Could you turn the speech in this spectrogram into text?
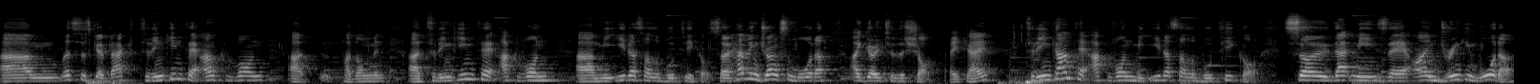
um, let's just go back. Trinkinte akvon, uh, pardon me, uh, trinkinte akvon uh, mi iras al butiko. So having drunk some water, I go to the shop, okay? Trinkante akvon mi iras al butiko. So that means that I'm drinking water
